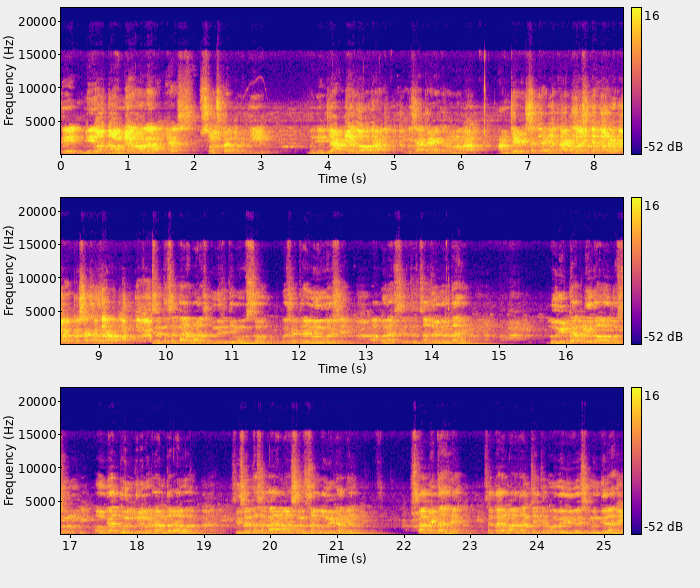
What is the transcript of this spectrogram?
ते ने- नेहमी आम्हाला या संस्थांप्रती म्हणजे जे आग्रह आहे जसा कार्यक्रमाला आमच्यापेक्षा त्यांना कार्यक्रम कसा साजरा व्हावा? संत सकाराम महाराज पुण्यतिथी महोत्सव वर्ष त्र्याण्णव वर्षे. आपण आज साजरा करत आहे. लोणी टाकळी गावापासून अवघ्या दोन किलोमीटर अंतरावर श्री संत सकाराम महाराज संस्थान लोणी टाकळी स्थापित आहे. सकाराम महाराजांचे इथे भव्य दिव्य असे मंदिर आहे.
